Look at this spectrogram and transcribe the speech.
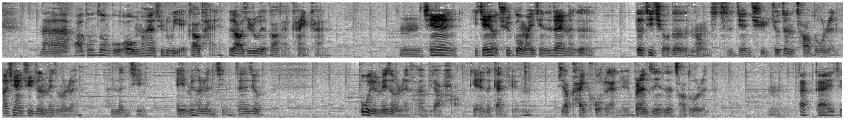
那华东纵谷哦，我们还有去鹿野高台，日好去鹿野高台看一看。嗯，现在以前有去过嘛？以前是在那个热气球的那种时间去，就真的超多人。啊，现在去真的没什么人，很冷清。哎，没有很冷清，但是就，不过我觉得没什么人好像比较好，给人的感觉嗯比较开阔的感觉。不然之前真的超多人。大概就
